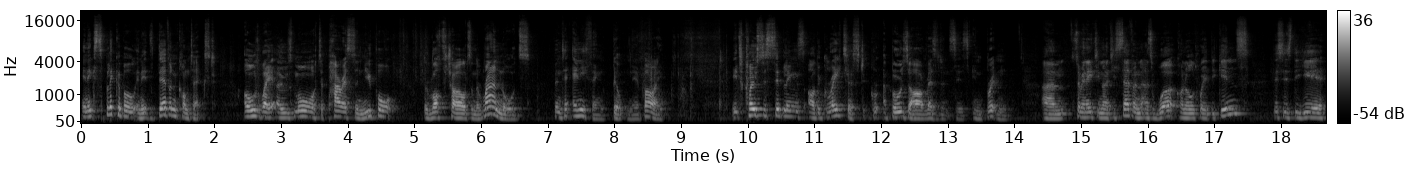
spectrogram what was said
Inexplicable in its Devon context, Oldway owes more to Paris and Newport, the Rothschilds and the Randlords, than to anything built nearby. Its closest siblings are the greatest Beaux-Arts residences in Britain. Um, so in 1897, as work on Oldway begins, this is the year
